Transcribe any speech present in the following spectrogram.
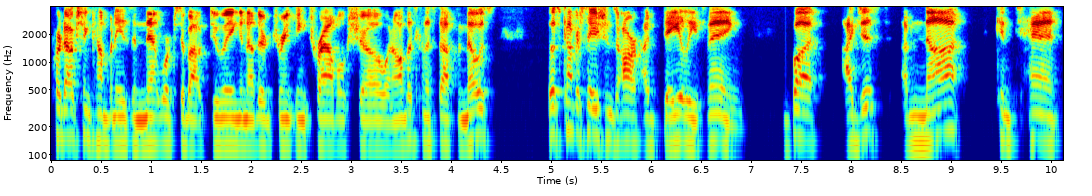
production companies and networks about doing another drinking travel show and all this kind of stuff. And those those conversations are a daily thing. But i just i'm not content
